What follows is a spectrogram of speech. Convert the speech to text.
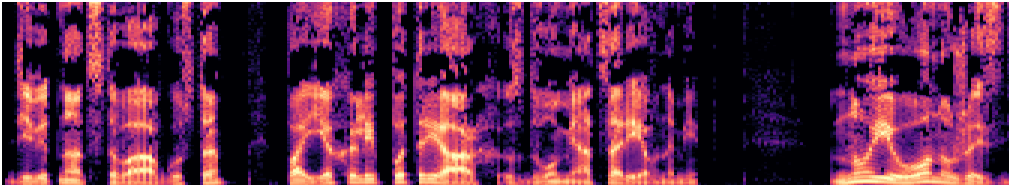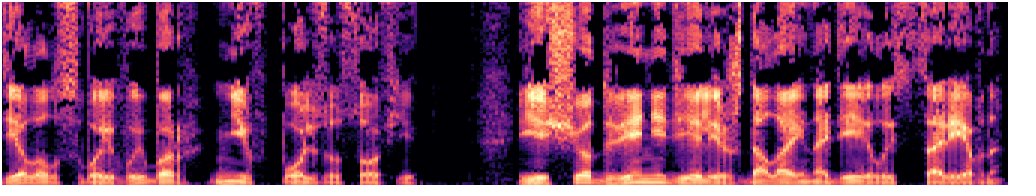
19 августа поехали патриарх с двумя царевнами. Но и он уже сделал свой выбор не в пользу Софьи. Еще две недели ждала и надеялась царевна,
